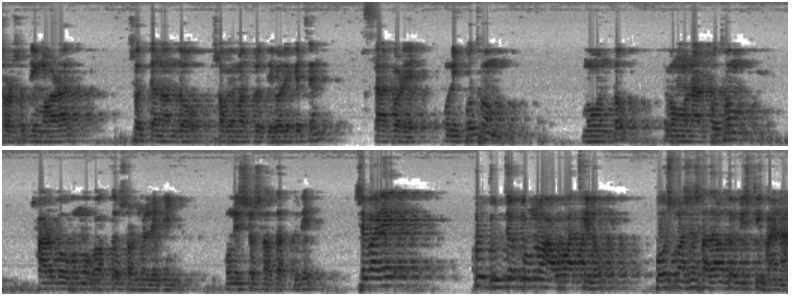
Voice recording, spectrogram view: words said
সরস্বতী মহারাজ। সত্যানন্দ সবেমাত্র দেহ রেখেছেন। তারপরে উনি প্রথম মহন্ত এবং ওনার প্রথম সার্বভৌম ভক্ত সম্মেলনী উনিশশো সাতাত্তরে। সেবারে খুব দুর্যোগপূর্ণ আবহাওয়া ছিল। পৌষ মাসে সাধারণত বৃষ্টি হয় না।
